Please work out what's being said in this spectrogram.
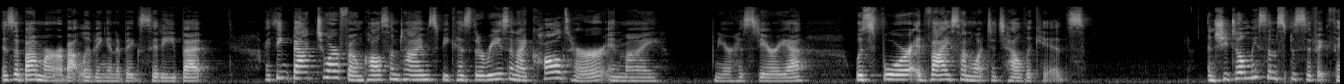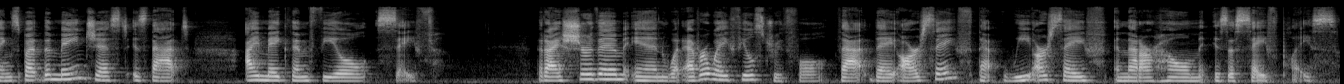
is a bummer about living in a big city. But I think back to our phone call sometimes because the reason I called her in my near hysteria was for advice on what to tell the kids. And she told me some specific things, but the main gist is that I make them feel safe that I assure them in whatever way feels truthful that they are safe, that we are safe, and that our home is a safe place.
